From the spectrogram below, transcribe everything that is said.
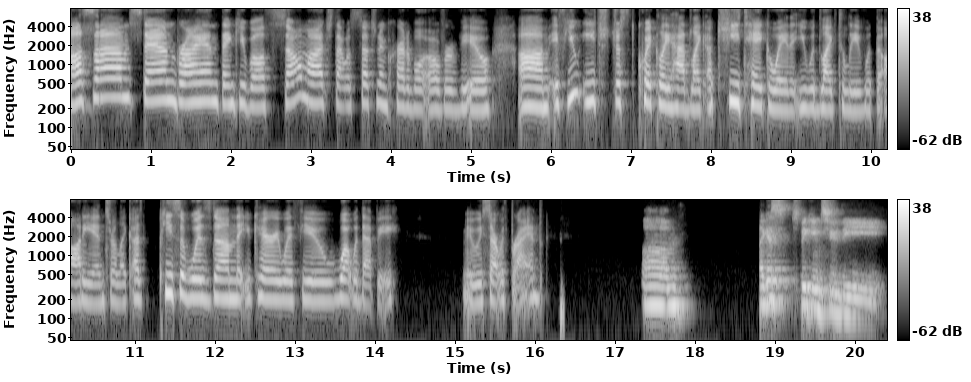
Awesome. Stan, Brian, thank you both so much. That was such an incredible overview. Um, if you each just quickly had like a key takeaway that you would like to leave with the audience or like a piece of wisdom that you carry with you, what would that be? Maybe we start with Brian. Um, I guess speaking to the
